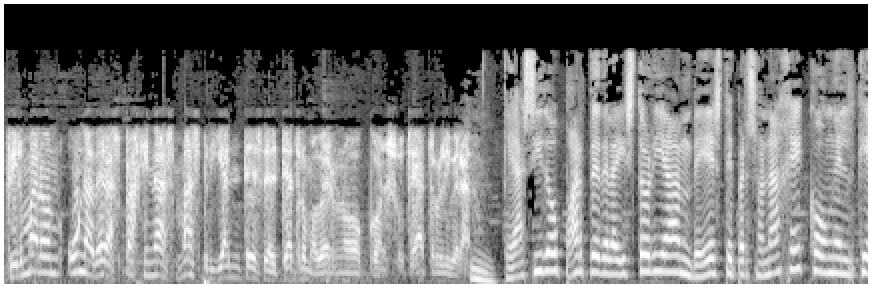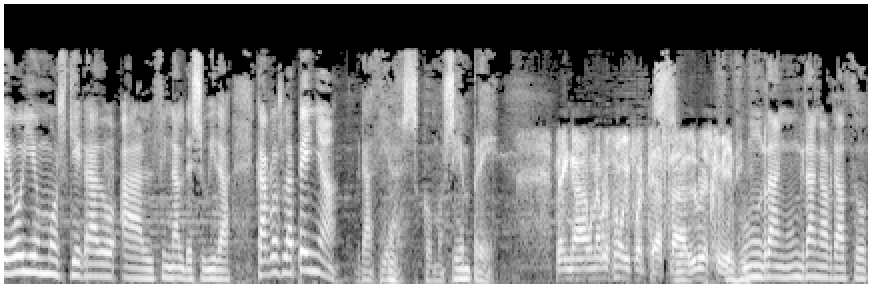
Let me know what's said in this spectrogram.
firmaron una de las páginas más brillantes del teatro moderno con su teatro liberado. Mm. Que ha sido parte de la historia de este personaje con el que hoy hemos llegado al final de su vida. Carlos La Peña, gracias, como siempre. Venga, un abrazo muy fuerte. Hasta el lunes que viene. Un gran, un gran abrazo.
